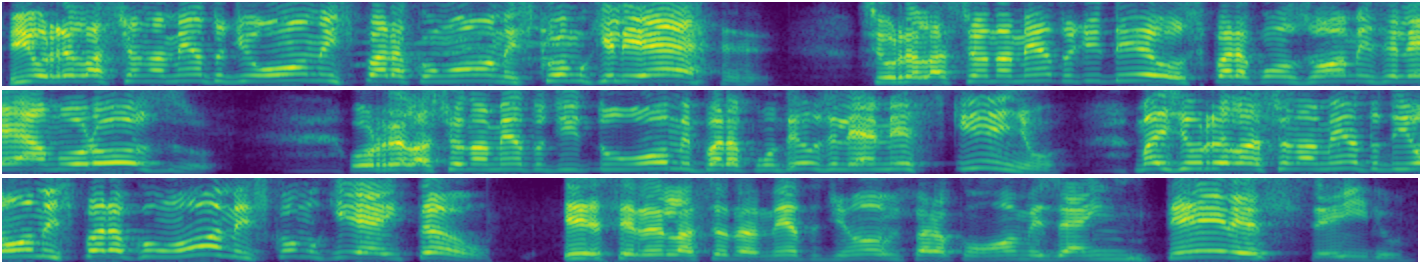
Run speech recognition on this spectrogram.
E o relacionamento de homens para com homens, como que ele é? Se o relacionamento de Deus para com os homens ele é amoroso, o relacionamento de, do homem para com Deus ele é mesquinho. Mas e o relacionamento de homens para com homens, como que é então? Esse relacionamento de homens para com homens é interesseiro.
